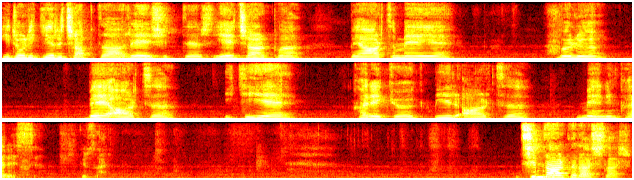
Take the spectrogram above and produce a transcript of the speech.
hidrolik yarıçapta R eşittir. Y çarpı B artı M'ye bölü B artı 2Y karekök 1 artı M'nin karesi. Güzel. Şimdi arkadaşlar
